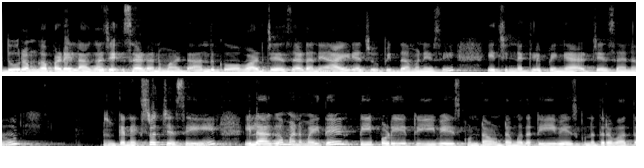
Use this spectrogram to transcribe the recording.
దూరంగా పడేలాగా చేశాడనమాట అందుకు వాడు చేశాడని ఐడియా చూపిద్దామనేసి ఈ చిన్న క్లిప్పింగ్ యాడ్ చేశాను. ఇంకా నెక్స్ట్ వచ్చేసి ఇలాగ మనమైతే టీ పొడి టీ వేసుకుంటా ఉంటాం కదా టీ వేసుకున్న తర్వాత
